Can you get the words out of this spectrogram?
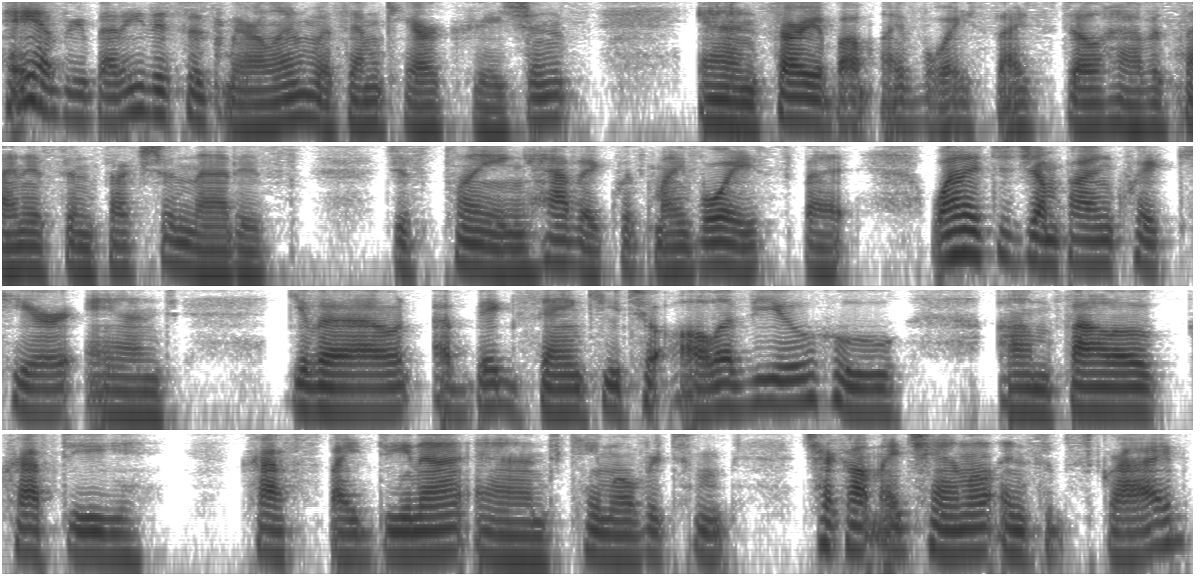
Hey everybody, this is Marilyn with MKR Creations. And sorry about my voice. I still have a sinus infection that is just playing havoc with my voice, but wanted to jump on quick here and give out a big thank you to all of you who um, follow Crafty Crafts by Deanna and came over to check out my channel and subscribe.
